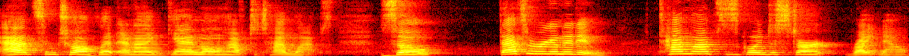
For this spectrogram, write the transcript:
add some chocolate, and I again, I'll have to time-lapse. So that's what we're going to do. Time-lapse is going to start right now.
